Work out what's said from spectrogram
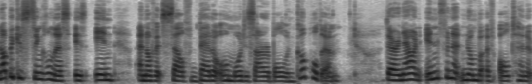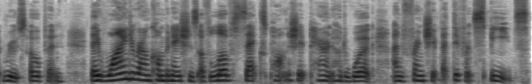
not because singleness is in and of itself better or more desirable than coupledom. There are now an infinite number of alternate routes open. They wind around combinations of love, sex, partnership, parenthood, work, and friendship at different speeds.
